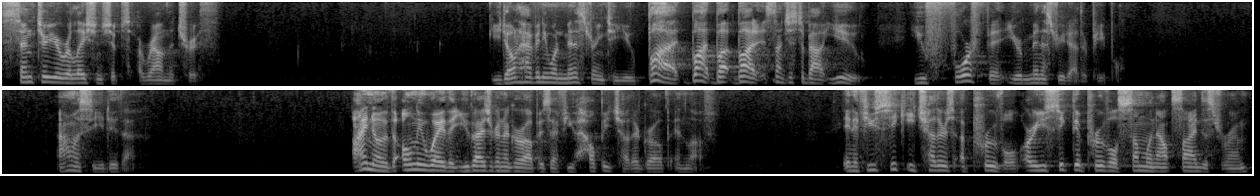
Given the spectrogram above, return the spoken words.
center your relationships around the truth. You don't have anyone ministering to you, but, but, but, but, it's not just about you. You forfeit your ministry to other people. I want to see you do that. I know the only way that you guys are going to grow up is if you help each other grow up in love. And if you seek each other's approval or you seek the approval of someone outside this room,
